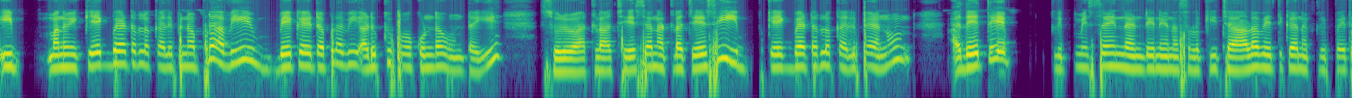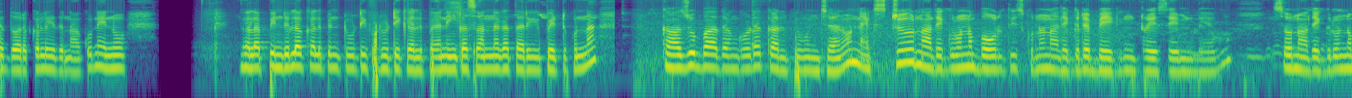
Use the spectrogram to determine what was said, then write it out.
ఈ మనం ఈ కేక్ బ్యాటర్లో కలిపినప్పుడు అవి బేక్ అయ్యేటప్పుడు అవి అడుక్కుపోకుండా ఉంటాయి. సో అట్లా చేశాను అట్లా చేసి ఈ కేక్ బ్యాటర్లో కలిపాను. అదైతే క్లిప్ మిస్ అయిందండి. నేను అసలుకి చాలా వెతికాను. క్లిప్ అయితే దొరకలేదు నాకు. నేను గల పిండిలో కలిపిన టూటీ ఫ్రూటీ కలిపాను. ఇంకా సన్నగా తరిగి పెట్టుకున్న కాజు బాదం కూడా కలిపి ఉంచాను. నెక్స్ట్ నా దగ్గర ఉన్న బౌల్ తీసుకున్న నా దగ్గర బేకింగ్ ట్రేస్ ఏం లేవు. సో నా దగ్గర ఉన్న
